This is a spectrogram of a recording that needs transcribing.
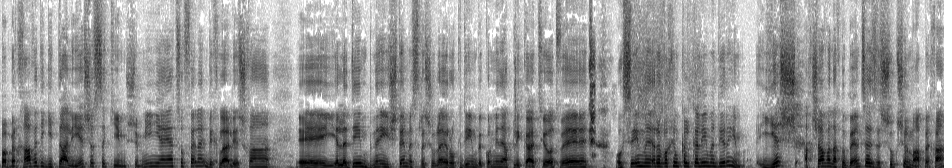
במרחב הדיגיטלי יש עסקים שמי היה צופה להם בכלל? יש לך אה, ילדים בני 12 שאולי רוקדים בכל מיני אפליקציות ועושים אה, רווחים כלכליים אדירים. יש, עכשיו אנחנו באמצע איזה סוג של מהפכה?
